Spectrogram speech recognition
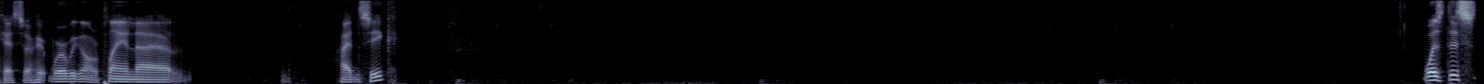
Okay, so here, where are we going? We're playing uh, hide and seek. Was this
